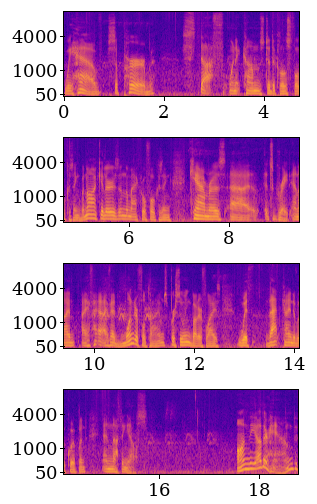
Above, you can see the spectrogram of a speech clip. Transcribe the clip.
we have superb stuff when it comes to the close focusing binoculars and the macro focusing cameras. Uh, it's great. And I, had, I've had wonderful times pursuing butterflies with that kind of equipment and nothing else. On the other hand,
